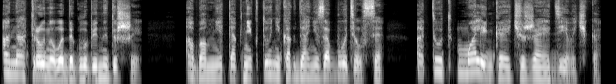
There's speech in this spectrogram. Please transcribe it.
она тронула до глубины души. Обо мне так никто никогда не заботился, а тут маленькая чужая девочка.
